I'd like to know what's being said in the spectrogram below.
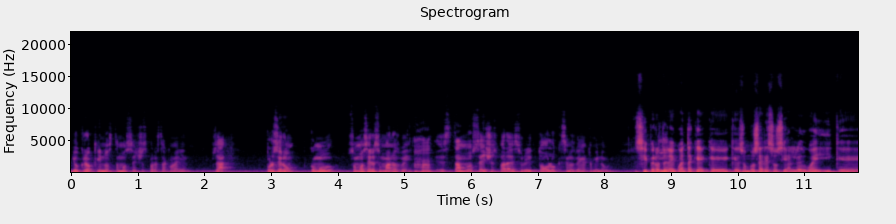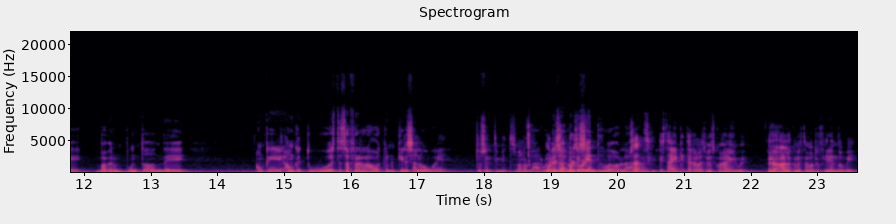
Yo creo que no estamos hechos para estar con alguien. O sea, por ser un, como somos seres humanos, güey, estamos hechos para destruir todo lo que se nos venga en camino, güey. Sí, pero Y- ten en cuenta que, que, que somos seres sociales, güey, y que va a haber un punto donde, aunque, aunque tú estés aferrado a que no quieres algo, güey, tus sentimientos van a hablar, güey. Por O eso, sea, por lo eso, que güey. sientes, güey, va a hablar, O sea, está bien que te relaciones con alguien, güey. Pero a lo que me estamos refiriendo, güey.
